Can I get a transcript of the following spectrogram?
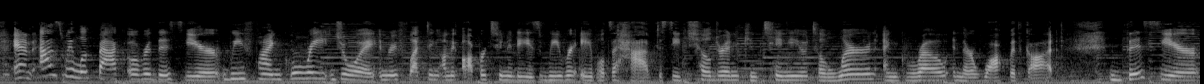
and as we look back over this year, we find great joy in reflecting on the opportunities we were able to have to see children continue to learn and grow in their walk with God. This year,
